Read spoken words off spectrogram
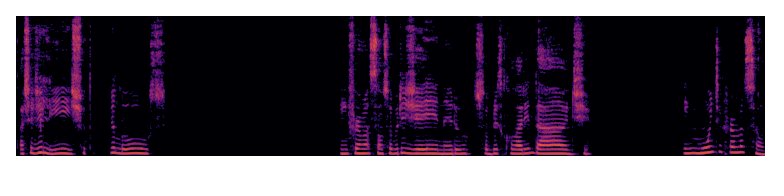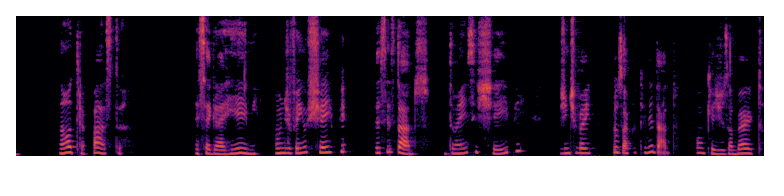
Taxa de lixo, taxa de luz, informação sobre gênero, sobre escolaridade. Tem muita informação. Na outra pasta, SHRM, onde vem o shape desses dados. Então é esse shape que a gente vai usar com aquele dado. Com o QGIS aberto,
